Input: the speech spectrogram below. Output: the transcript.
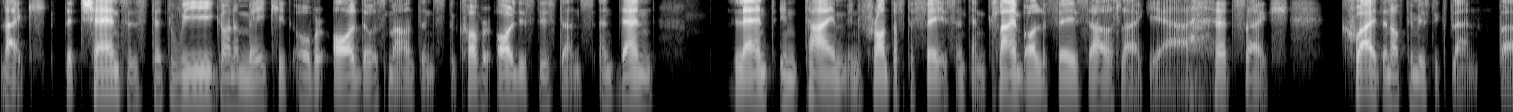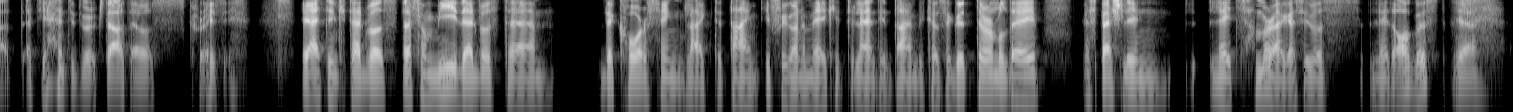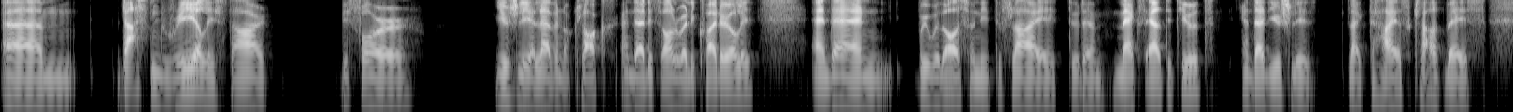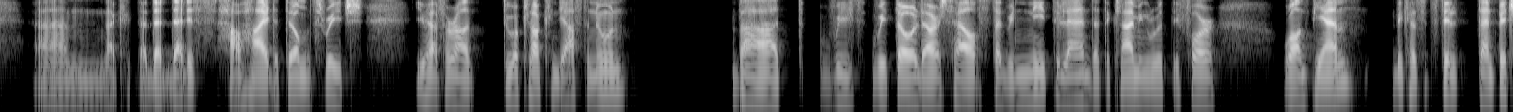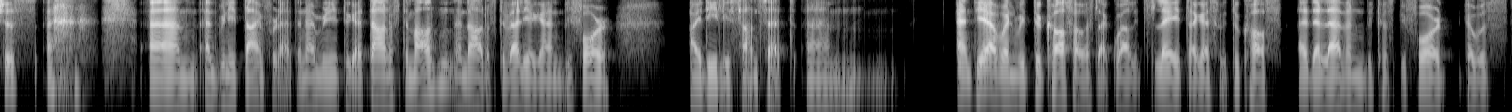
like the chances that we gonna make it over all those mountains to cover all this distance and then land in time in front of the face and then climb all the face i was like yeah that's like quite an optimistic plan. But at the end it worked out. That was crazy yeah i think that was uh, for me that was the the core thing, like the time, if we're gonna make it to land in time, because a good thermal day, especially in late summer, I guess it was late August, Yeah. um, doesn't really start before usually 11 o'clock and that is already quite early and then we would also need to fly to the max altitude and that usually like the highest cloud base um, like that, that that is how high the thermals reach. You have around two o'clock in the afternoon. But we we told ourselves that we need to land at the climbing route before 1 p.m because it's still 10 pitches. Um, and we need time for that. And then we need to get down of the mountain and out of the valley again before ideally sunset. Um, and yeah when we took off i was like well it's late i guess we took off at 11 because before there was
